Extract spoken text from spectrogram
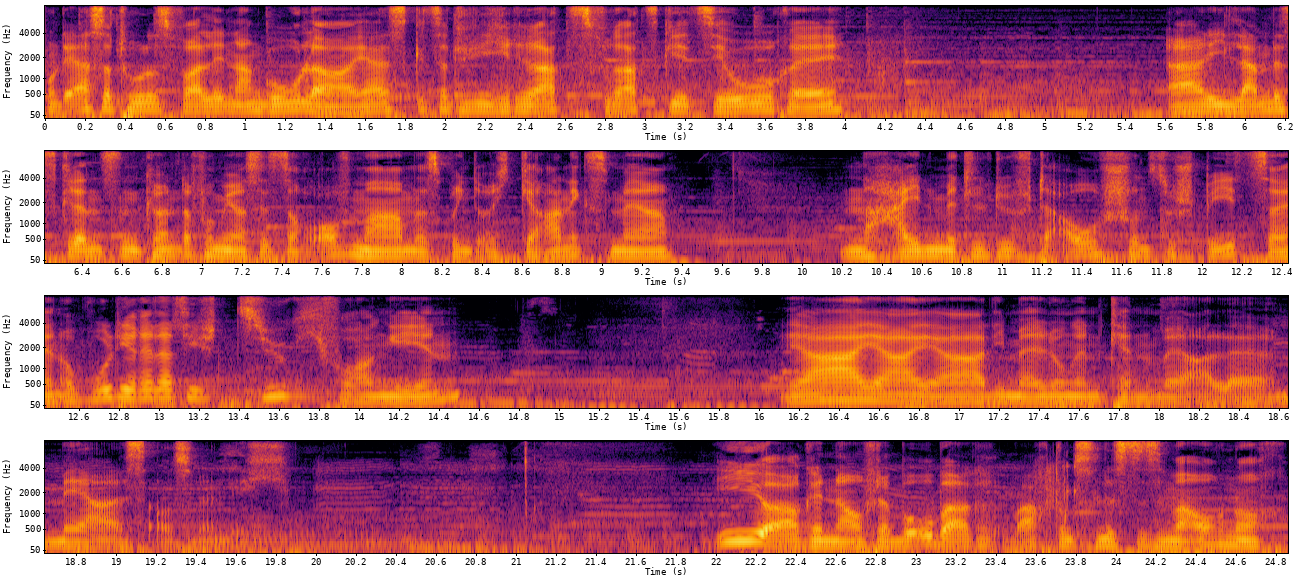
Und erster Todesfall in Angola. Ja, es geht natürlich ratzfratz geht's hier hoch, ey. Äh, die Landesgrenzen könnt ihr von mir aus jetzt noch offen haben. Das bringt euch gar nichts mehr. Ein Heilmittel dürfte auch schon zu spät sein, obwohl die relativ zügig vorangehen. Ja, ja, ja, die Meldungen kennen wir alle mehr als auswendig. Ja, genau, auf der Beobachtungsliste sind wir auch noch.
